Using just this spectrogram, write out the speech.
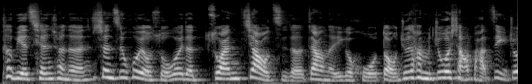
特别虔诚的人，甚至会有所谓的钻轿子的这样的一个活动，就是他们就会想要把自己就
